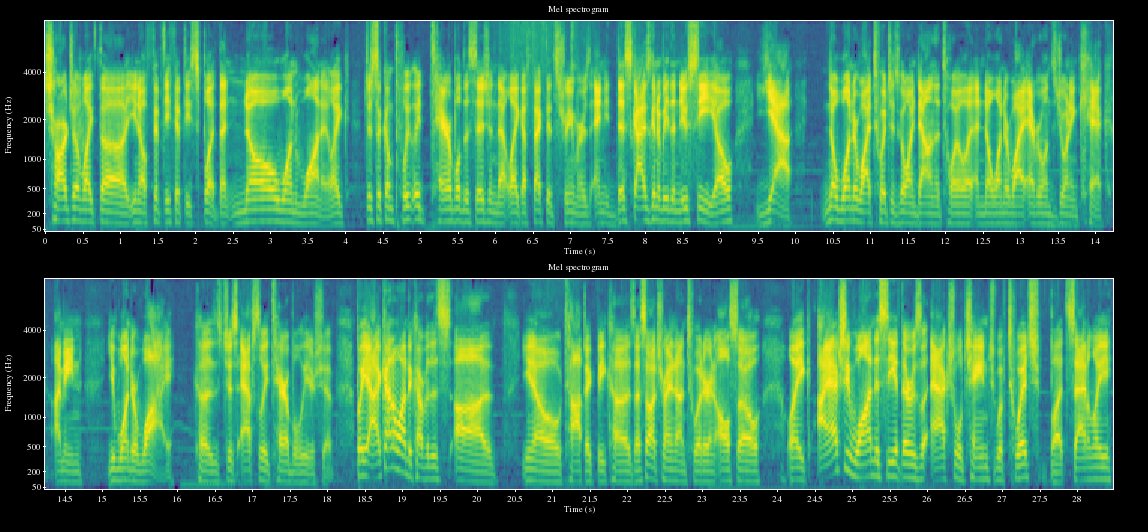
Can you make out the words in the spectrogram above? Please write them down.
charge of like the you know 50-50 split that no one wanted, like just a completely terrible decision that like affected streamers, and this guy's gonna be the new CEO. Yeah, no wonder why Twitch is going down the toilet, and no wonder why everyone's joining Kick. I mean, you wonder why because just absolutely terrible leadership. But yeah, I kind of wanted to cover this, uh, you know, topic because I saw it trending on Twitter, and also like I actually wanted to see if there was an actual change with Twitch, but sadly,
